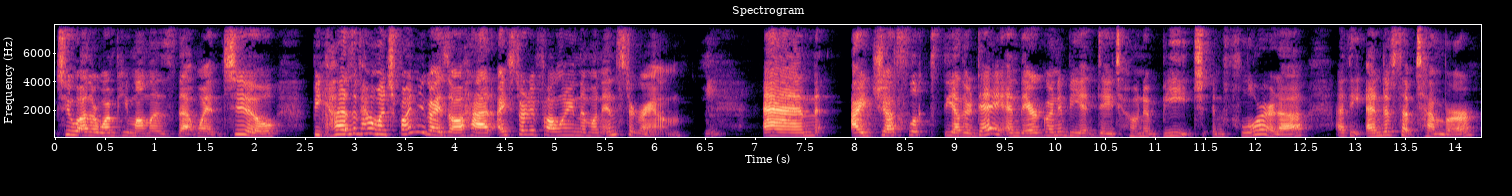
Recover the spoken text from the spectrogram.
two other 1P mamas that went too, because of how much fun you guys all had, I started following them on Instagram. Mm-hmm. And I just looked the other day and they're going to be at Daytona Beach in Florida at the end of September.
